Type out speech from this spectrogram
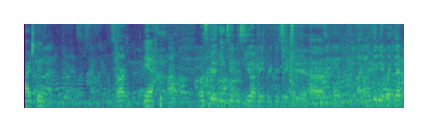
All right, it's good. Let's start. Yeah. What's good, YouTube? It's TYP336 here. Um, I'm going to give you a quick deck,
